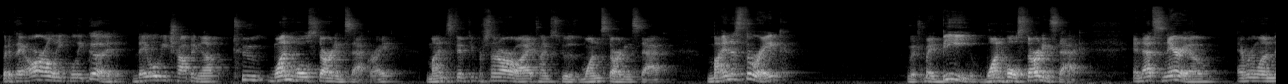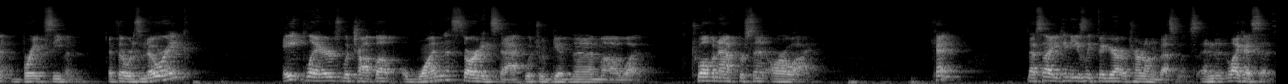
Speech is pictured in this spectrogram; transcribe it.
but if they are all equally good, they will be chopping up two one whole starting stack, right? Minus 50% ROI times two is one starting stack, minus the rake, which may be one whole starting stack. In that scenario, everyone breaks even. If there was no rake, eight players would chop up one starting stack, which would give them uh, what? 12.5% ROI. Okay? That's how you can easily figure out return on investments. And like I said,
